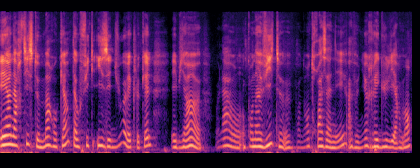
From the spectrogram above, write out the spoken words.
et un artiste marocain, Taoufik Izediou, avec lequel eh bien, euh, voilà, on- qu'on invite euh, pendant trois années à venir régulièrement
